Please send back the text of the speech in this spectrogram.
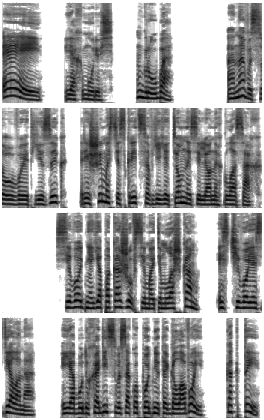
Эй!» Я хмурюсь. Грубо. Она высовывает язык, решимости скрыться в ее темно-зеленых глазах. «Сегодня я покажу всем этим ложкам, из чего я сделана. Я буду ходить с высоко поднятой головой, как ты».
